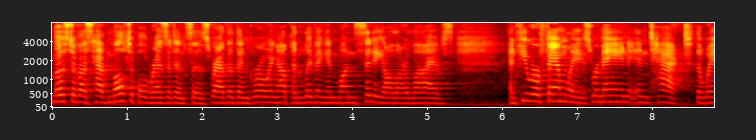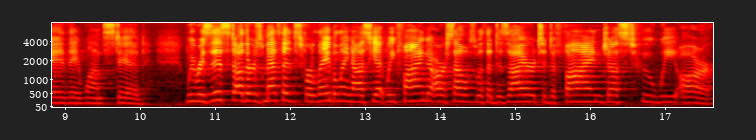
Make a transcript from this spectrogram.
Most of us have multiple residences rather than growing up and living in one city all our lives. And fewer families remain intact the way they once did. We resist others' methods for labeling us, yet we find ourselves with a desire to define just who we are.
